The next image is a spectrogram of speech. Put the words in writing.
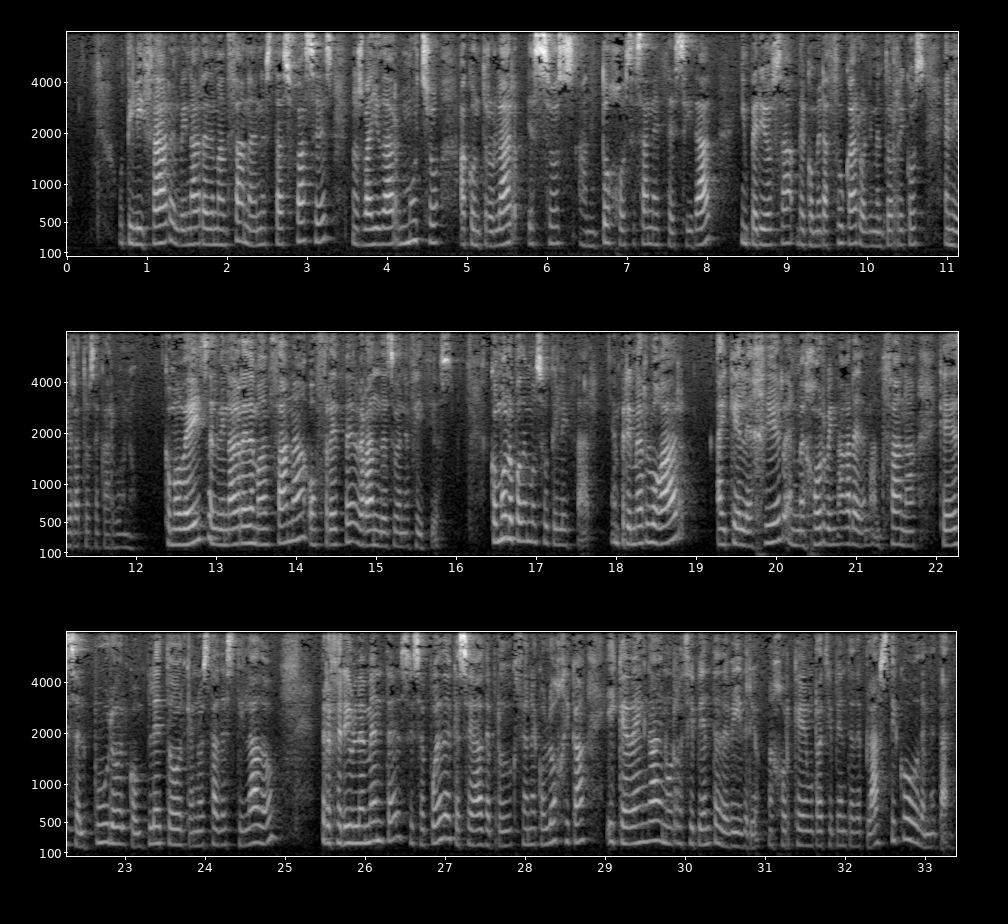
Utilizar el vinagre de manzana en estas fases nos va a ayudar mucho a controlar esos antojos, esa necesidad imperiosa de comer azúcar o alimentos ricos en hidratos de carbono. Como veis, el vinagre de manzana ofrece grandes beneficios. ¿Cómo lo podemos utilizar? En primer lugar, hay que elegir el mejor vinagre de manzana, que es el puro, el completo, el que no está destilado. Preferiblemente, si se puede, que sea de producción ecológica y que venga en un recipiente de vidrio, mejor que un recipiente de plástico o de metal.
